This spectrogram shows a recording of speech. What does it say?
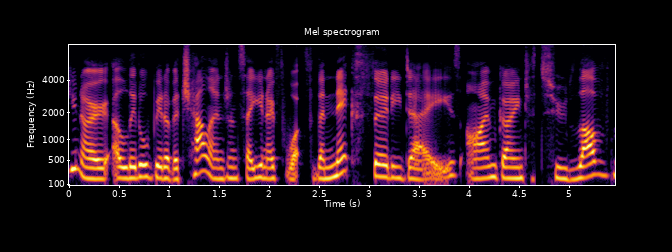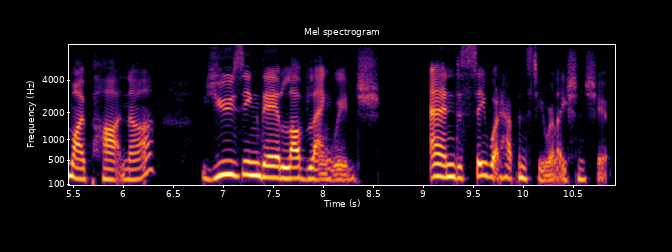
you know, a little bit of a challenge and say, you know, for what, for the next 30 days, I'm going to, to love my partner using their love language and to see what happens to your relationship.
